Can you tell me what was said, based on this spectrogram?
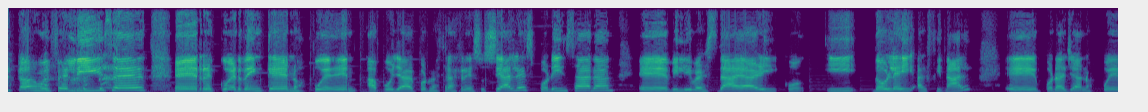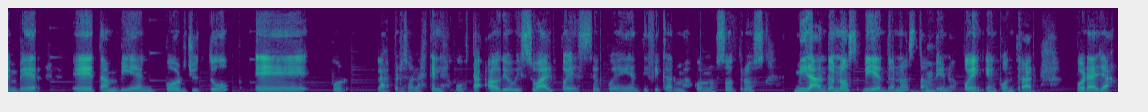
Estamos muy felices. Eh, recuerden que nos pueden apoyar por nuestras redes sociales, por Instagram, eh, Believers Diary con I doble I al final. por allá nos pueden ver también por YouTube. por las personas que les gusta audiovisual, pues se pueden identificar más con nosotros, mirándonos, viéndonos, también nos pueden encontrar por allá.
